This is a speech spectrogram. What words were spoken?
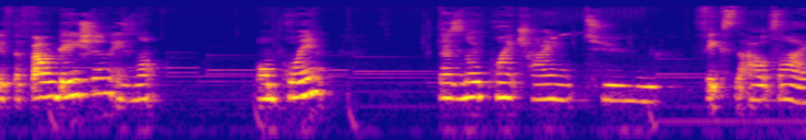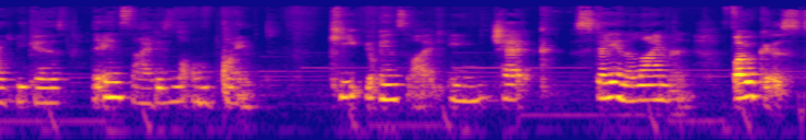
If the foundation is not on point, there's no point trying to fix the outside because the inside is not on point. Keep your inside in check, stay in alignment, focus.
